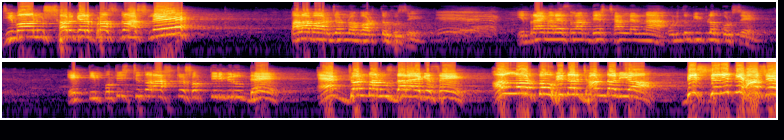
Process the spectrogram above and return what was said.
জীবন উৎসর্গের প্রশ্ন আসলে পালাবার জন্য গর্ত খুঁজে। ইব্রাহিম আলাইহিস সালাম দেশ ছাড়লেন না, উনি তো বিপ্লব করছেন। একটি প্রতিষ্ঠিত রাষ্ট্র শক্তির বিরুদ্ধে একজন মানুষ দাঁড়ায় গেছে, আল্লাহর তৌহিদের ঝান্ডা নিয়া। বিশ্বের ইতিহাসে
